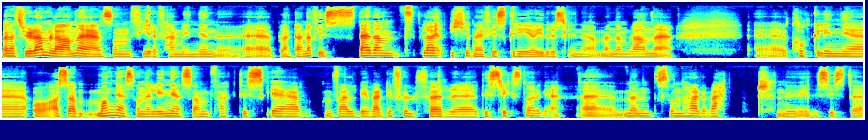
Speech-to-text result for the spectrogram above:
Men jeg tror de la ned en sånn fire-fem linjer nå, eh, blant annet fisk... Nei, de la ikke ned fiskeri- og idrettslinja, men de la ned eh, kokkelinje og altså mange sånne linjer som faktisk er veldig verdifulle for eh, Distrikts-Norge. Eh, men sånn har det vært nå i det siste.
